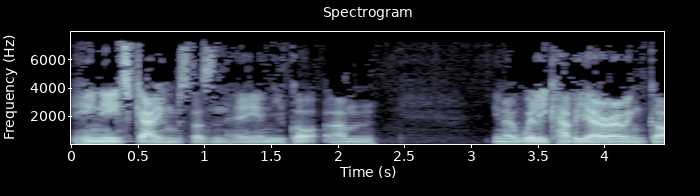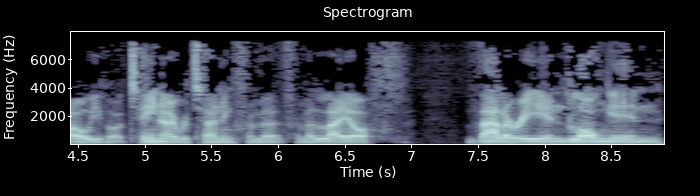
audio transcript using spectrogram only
he needs games, doesn't he? And you've got, um, you know, Willie Caballero in goal. You've got Tino returning from a, from a layoff. Valery in, Long in.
